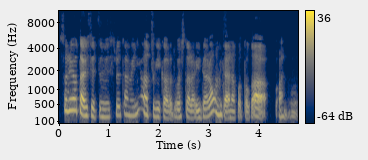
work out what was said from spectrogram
それを大切にするためには次からどうしたらいいだろうみたいなことが、あの、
